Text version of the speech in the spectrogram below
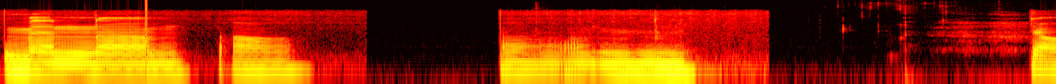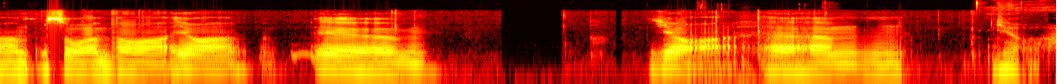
men ehm, ja. Ehm, ja, så var ja. ehm, ja. Ja.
